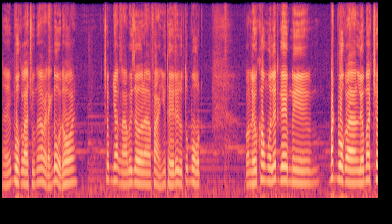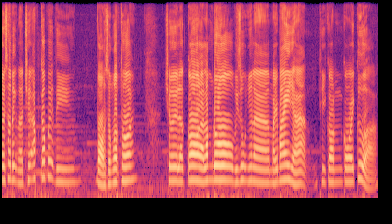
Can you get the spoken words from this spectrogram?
Đấy buộc là chúng ta phải đánh đổi thôi. Chấp nhận là bây giờ là phải như thế để được top 1 Còn nếu không mà late game thì bắt buộc là nếu mà chơi xác định là chơi up cấp ấy thì bỏ rồng mập thôi. Chơi là co là 5 đô Ví dụ như là máy bay chẳng hạn Thì còn có cái cửa.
